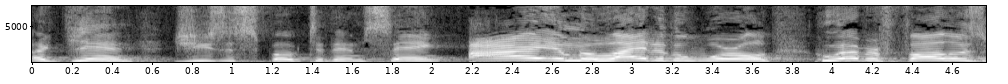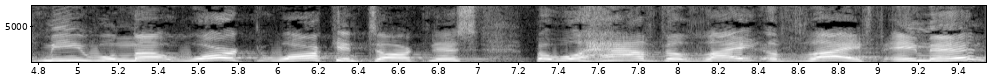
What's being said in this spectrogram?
Again, Jesus spoke to them, saying, I am the light of the world. Whoever follows me will not walk, walk in darkness, but will have the light of life. Amen?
